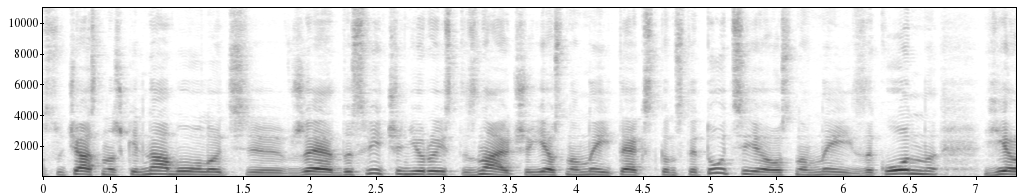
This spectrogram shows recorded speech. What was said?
сучасна шкільна молодь, е, вже досвідчені юристи знають, що є основний текст конституції, основний закон, є е,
